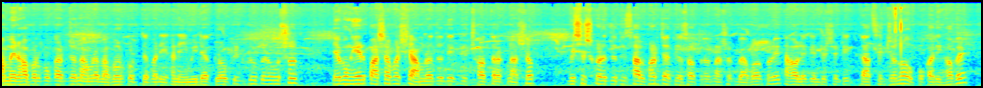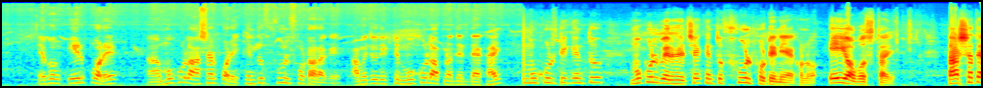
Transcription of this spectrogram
আমের হপার পোকার জন্য আমরা ব্যবহার করতে পারি এখানে ইমিডিয়া ক্লোপিড গ্রুপের ওষুধ এবং এর পাশাপাশি আমরা যদি একটি ছত্রাকনাশক, বিশেষ করে যদি সালফার জাতীয় ছত্রাকনাশক ব্যবহার করি, তাহলে কিন্তু সেটি গাছের জন্য উপকারী হবে। এবং এরপরে মুকুল আসার পরে কিন্তু ফুল ফোটার আগে, আমি যদি একটি মুকুল আপনাদের দেখাই, মুকুলটি কিন্তু, মুকুল বের হয়েছে কিন্তু ফুল ফোটেনি এখনও, এই অবস্থায়। তার সাথে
